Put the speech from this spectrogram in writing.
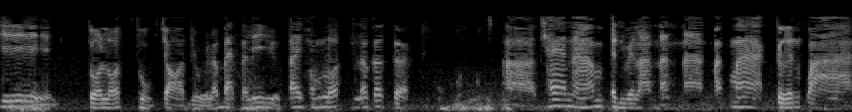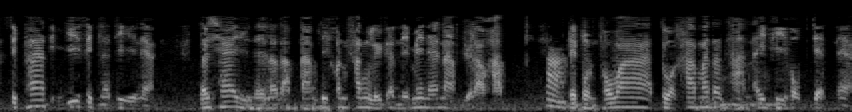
ที่ตัวรถถูกจอดอยู่แล้วแบตเตอรี่อยู่ใต้ท้องรถ แล้วก็เกิดอ่าแช่น้ำเป็นเวลานานๆมาก ๆ เกินกว่า 15-20 นาทีเนี่ย แล้วแช่อยู่ในระดับน้ำที่ค่อนข้างลึกอันนี้ไม่แนะนำอยู่แล้วครับค่ะ เหตุผลเพราะว่าตัวค่ามาตรฐาน IP67 เนี่ย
